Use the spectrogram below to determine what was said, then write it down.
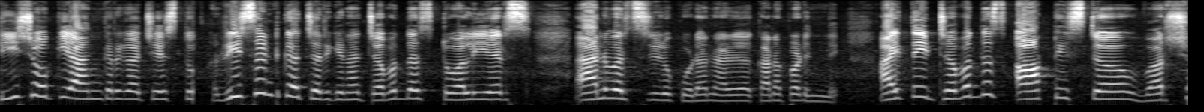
ఢీ షోకి యాంకర్గా చేస్తూ రీసెంట్గా జరిగిన జబర్దస్త్ ట్వెల్వ్ ఇయర్స్ యానివర్సరీలో కూడా కనపడింది. అయితే Jabardasth artist Varsha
